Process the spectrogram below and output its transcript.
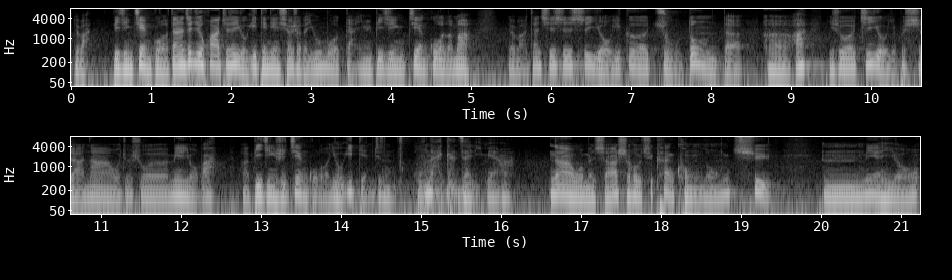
对吧？毕竟见过了。当然这句话其实有一点点小小的幽默感，因为毕竟见过了嘛，对吧？但其实是有一个主动的，呃啊，你说基友也不是啊，那我就说面友吧，啊，毕竟是见过，有一点这种无奈感在里面哈。那我们啥时候去看恐龙去？嗯，面友，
